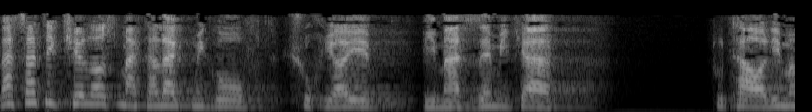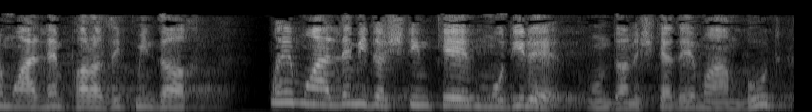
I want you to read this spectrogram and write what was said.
وسط کلاس مطلق می‌گفت شوخی های بیمزه می‌کرد. تو تعالیم معلم پارازیت مینداخت. ما یه معلمی داشتیم که مدیر اون دانشکده ما هم بود.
